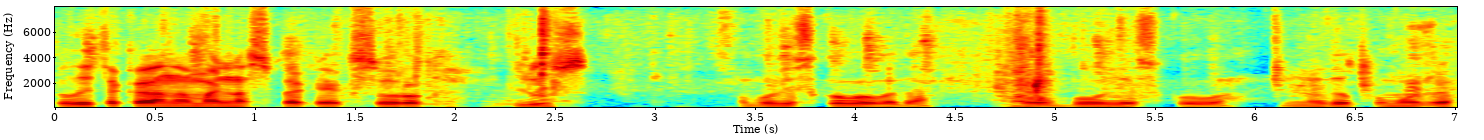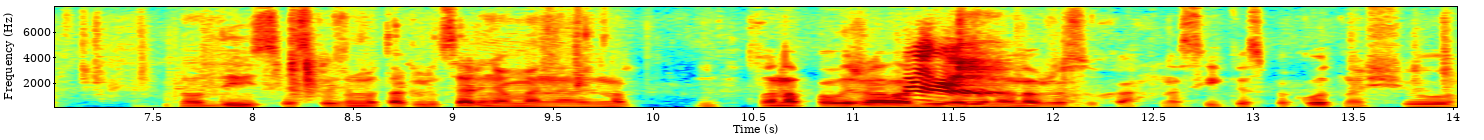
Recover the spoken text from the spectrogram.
Коли така аномальна спека, як 40 обов'язково вода. Обов'язково. Не допоможе. Ну, дивіться, скажімо так, люцерня в мене вона полежала дві години, вона вже суха. Наскільки спекотно, що,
